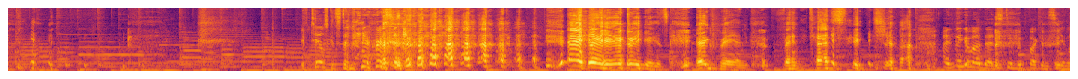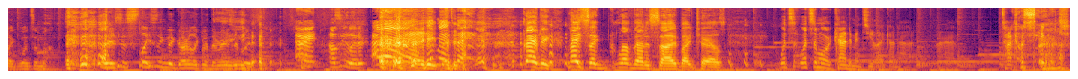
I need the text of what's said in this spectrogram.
If Tails could step in here for a second. hey, here he is, Eggman. Fantastic job. I think about that stupid fucking scene like once a month. Where he's just slicing the garlic with the razor blade. All right, I'll see you later. All right, Eggman's back. Glad they- nice. I love that aside by Tails. What's what's some more condiments you like on a, on a taco sandwich?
